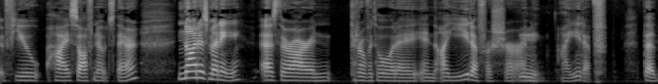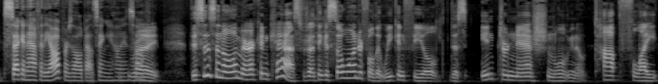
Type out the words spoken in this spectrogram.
a few high, soft notes there. Not as many as there are in Trovatore, in Aida, for sure. I hmm. mean, Aida, pff, the second half of the opera is all about singing high and soft. Right. This is an all American cast, which I think is so wonderful that we can feel this international, you know, top flight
